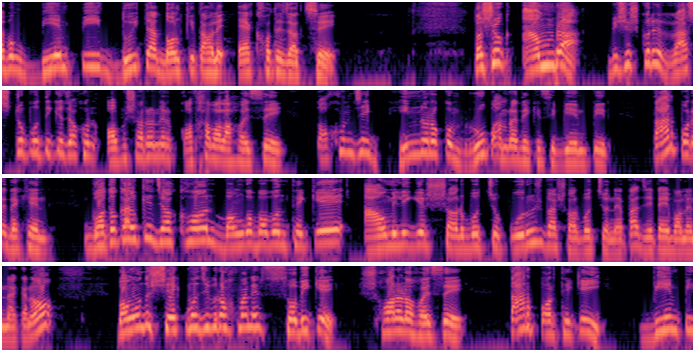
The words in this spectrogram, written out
এবং বিএনপি দুইটা দল কি তাহলে এক হতে যাচ্ছে? দর্শক, আমরা বিশেষ করে রাষ্ট্রপতিকে যখন অপসারণের কথা বলা হয়েছে, তখন যে ভিন্ন রকম রূপ আমরা দেখেছি বিএনপির, তারপরে দেখেন, গতকালকে যখন বঙ্গভবন থেকে আওয়ামী লীগের সর্বোচ্চ পুরুষ বা সর্বোচ্চ নেতা, যেটাই বলেন না কেন, বঙ্গবন্ধু শেখ মুজিবুর রহমানের ছবিকে সরানো হয়েছে, তারপর থেকেই বিএনপি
